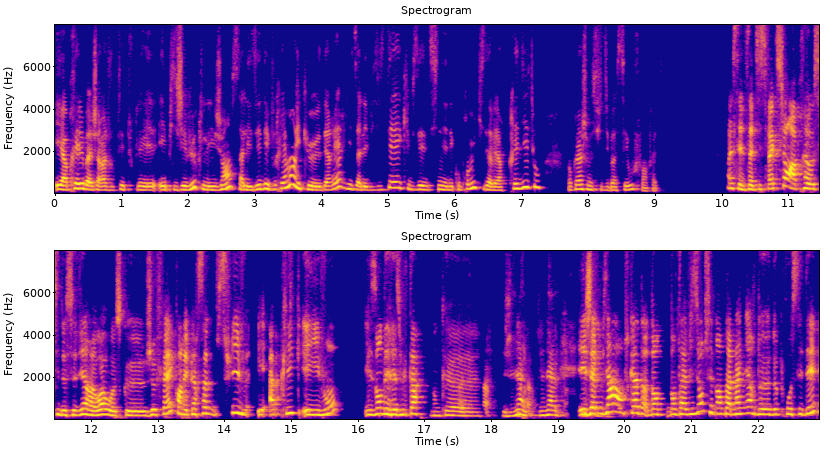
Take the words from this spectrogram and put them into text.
Et après, bah, j'ai rajouté toutes les. Et puis, j'ai vu que les gens, ça les aidait vraiment et que derrière, ils allaient visiter, qu'ils faisaient signer des compromis, qu'ils avaient leur crédit et tout. Donc là, je me suis dit, bah, c'est ouf, en fait c'est une satisfaction après aussi de se dire waouh, ce que je fais quand les personnes suivent et appliquent et y vont, ils ont des résultats. Donc, euh, génial, génial. Et j'aime bien, en tout cas, dans, ta vision, c'est dans ta manière de, procéder.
